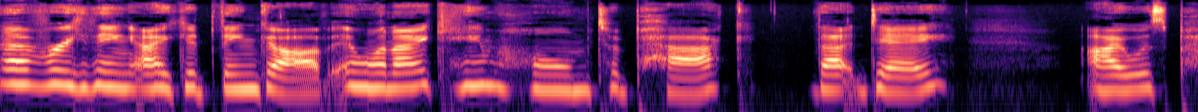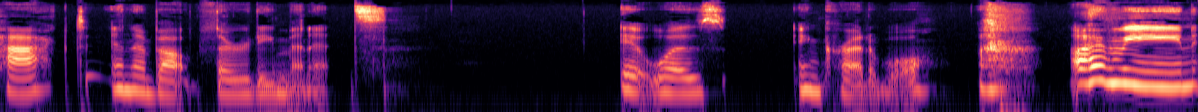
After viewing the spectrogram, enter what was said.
everything I could think of. And when I came home to pack, that day, I was packed in about 30 minutes. It was incredible. I mean,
